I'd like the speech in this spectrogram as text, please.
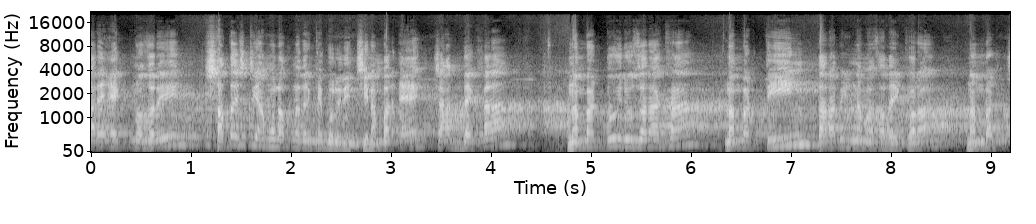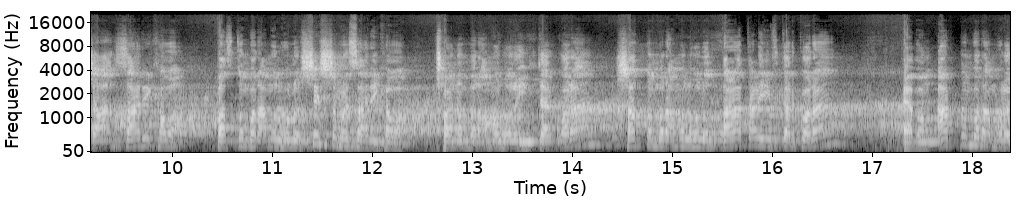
এক নজরে সাতাশটি আমল আপনাদেরকে বলে দিচ্ছি। নাম্বার এক, চাঁদ দেখা। নাম্বার দুই, রোজা রাখা। নাম্বার তিন, তারাবির নামাজ আদায় করা। নাম্বার চার, সাহারি খাওয়া। পাঁচ নম্বর আমল হলো শেষ সময় সাহারি খাওয়া। ছয় নম্বর আমল হলো ইফতার করা। সাত নম্বর আমল হলো তাড়াতাড়ি ইফতার করা। এবং আট নম্বর আমল হলো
